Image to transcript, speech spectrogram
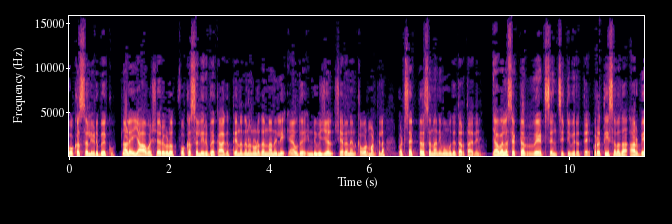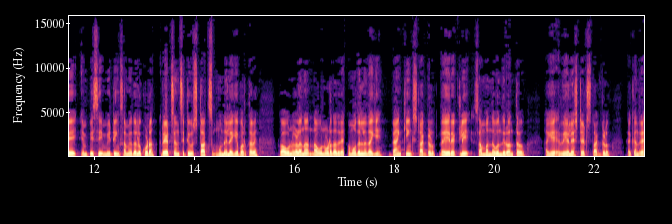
ಫೋಕಸ್ ಅಲ್ಲಿ ಇಡಬೇಕು, ನಾಳೆ ಯಾವ ಷೇರುಗಳು ಫೋಕಸ್ ಅಲ್ಲಿ ಇರಬೇಕಾಗುತ್ತೆ ಅನ್ನೋದನ್ನ ನೋಡೋದ ನಾನು ಇಲ್ಲಿ ಯಾವುದೇ ಇಂಡಿವಿಜುವಲ್ ಶೇರ್ ಅನ್ನೇನು ಕವರ್ ಮಾಡ್ತಿಲ್ಲ ಬಟ್ ಸೆಕ್ಟರ್ಸ್ ಅನ್ನ ನಿಮ್ಮ ಮುಂದೆ ತರ್ತಾ ಇದ್ದೀನಿ. ಯಾವೆಲ್ಲ ಸೆಕ್ಟರ್ ರೇಟ್ ಸೆನ್ಸಿಟಿವ್ ಇರುತ್ತೆ, ಪ್ರತಿ ಸಲದ R B I M P C meeting ಸಮಯದಲ್ಲೂ ಕೂಡ ರೇಟ್ ಸೆನ್ಸಿಟಿವ್ ಸ್ಟಾಕ್ಸ್ ಮುನ್ನೆಲೆಗೆ ಬರ್ತವೆ. ಅವುಗಳನ್ನ ನಾವು ನೋಡೋದಾದ್ರೆ, ಮೊದಲನೇದಾಗಿ ಬ್ಯಾಂಕಿಂಗ್ ಸ್ಟಾಕ್ಗಳು ಡೈರೆಕ್ಟ್ಲಿ ಸಂಬಂಧ ಹೊಂದಿರುವಂತವು, ಹಾಗೆ ರಿಯಲ್ ಎಸ್ಟೇಟ್ ಸ್ಟಾಕ್ಗಳು ಯಾಕಂದ್ರೆ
